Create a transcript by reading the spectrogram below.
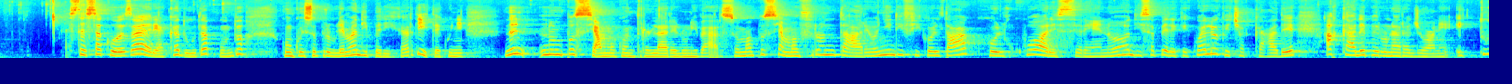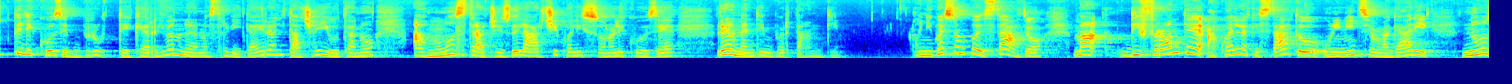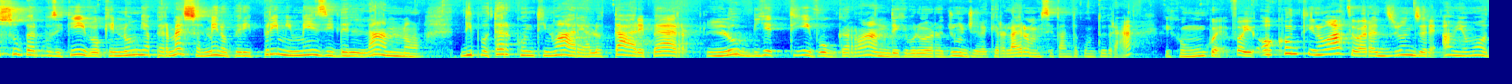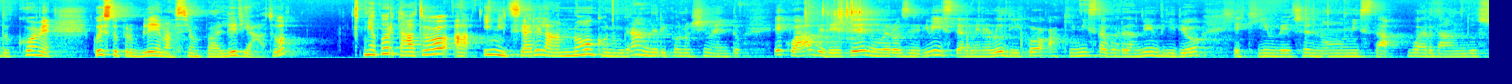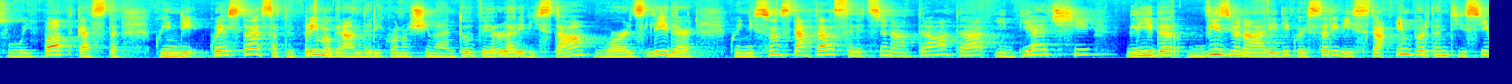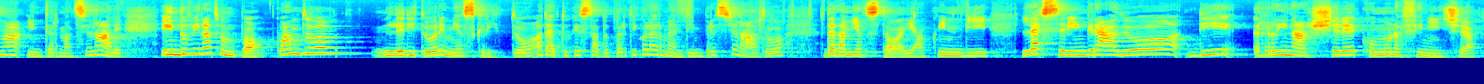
Stessa cosa è riaccaduta appunto con questo problema di pericardite, quindi noi non possiamo controllare l'universo, ma possiamo affrontare ogni difficoltà col cuore sereno di sapere che quello che ci accade accade per una ragione e tutte le cose brutte che arrivano nella nostra vita in realtà ci aiutano a mostrarci e svelarci quali sono le cose realmente importanti. Quindi questo un po' è stato, ma di fronte a quello che è stato un inizio magari non super positivo, che non mi ha permesso almeno per i primi mesi dell'anno di poter continuare a lottare per l'obiettivo grande che volevo raggiungere, che era l'Ironman 70.3, che comunque poi ho continuato a raggiungere a mio modo come questo problema sia un po' alleviato, mi ha portato a iniziare l'anno con un grande riconoscimento e qua vedete numerose riviste, almeno lo dico a chi mi sta guardando in video e chi invece non mi sta guardando sui podcast. Quindi questo è stato il primo grande riconoscimento, ovvero la rivista World's Leader. Quindi sono stata selezionata tra i 10 leader visionari di questa rivista importantissima internazionale. E indovinate un po', quando l'editore mi ha scritto, ha detto che è stato particolarmente impressionato dalla mia storia, quindi l'essere in grado di rinascere come una fenice.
